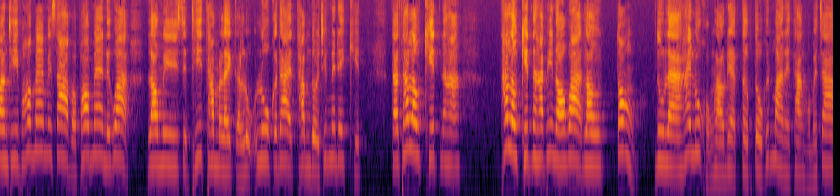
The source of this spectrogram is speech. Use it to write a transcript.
บางทีพ่อแม่ไม่ทราบอะพ่อแม่นึกว่าเรามีสิทธิทำอะไรกับลูกก็ได้ทำโดยที่ไม่ได้คิด แต่ถ้าเราคิดนะคะถ้าเราคิดนะคะพี่น้องว่าเราต้องดูแลให้ลูกของเราเนี่ยเติบโตขึ้นมาในทางของพระเจ้า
